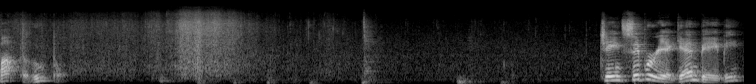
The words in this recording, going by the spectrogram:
Mott the Hoople. Jane Siberry again, baby.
